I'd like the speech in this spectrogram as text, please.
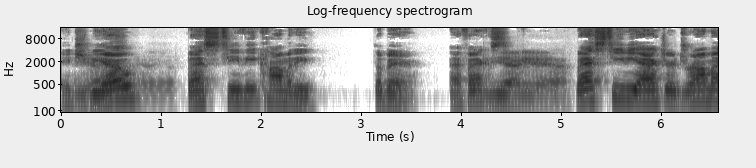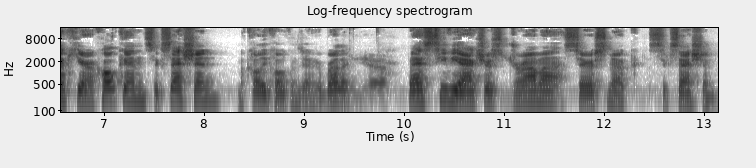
HBO. Yeah, Best TV comedy, The Bear, FX. yeah, yeah, yeah. Best TV actor drama, Kieran Culkin, Succession, Macaulay Culkin's younger brother. Yeah. Best TV actress drama, Sarah Snook, Succession.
